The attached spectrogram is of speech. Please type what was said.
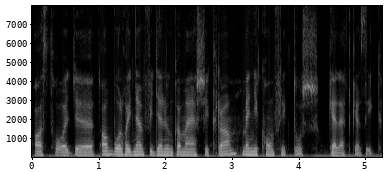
azt, hogy abból, hogy nem figyelünk a másikra, mennyi konfliktus keletkezik.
